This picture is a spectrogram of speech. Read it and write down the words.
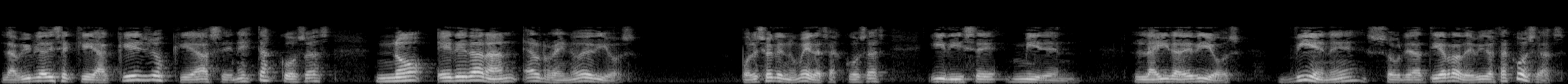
La Biblia dice que aquellos que hacen estas cosas no heredarán el reino de Dios. Por eso él enumera esas cosas y dice, miren, la ira de Dios viene sobre la tierra debido a estas cosas.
